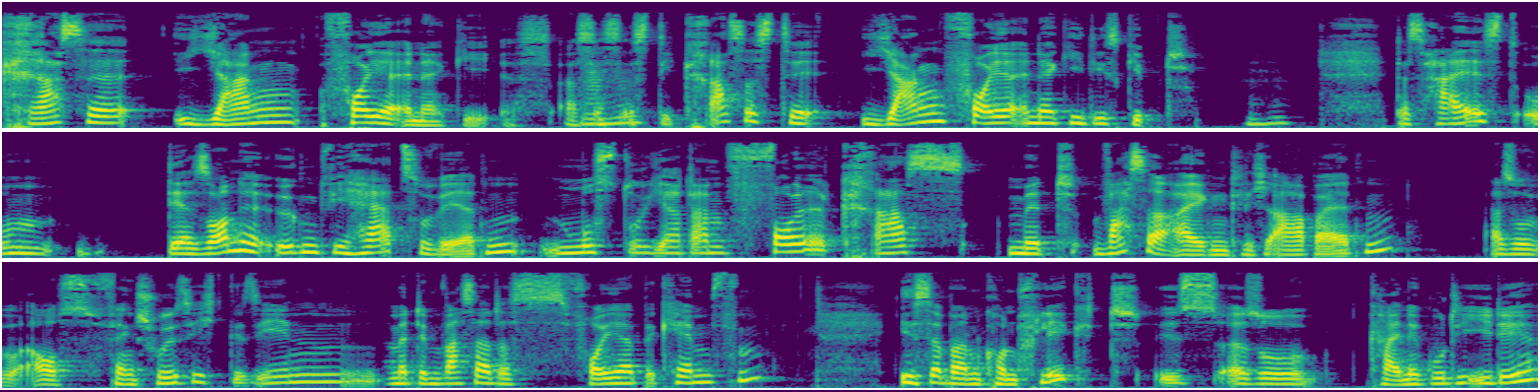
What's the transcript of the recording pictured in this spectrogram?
krasse Yang-Feuerenergie ist. Also es ist die krasseste Yang-Feuerenergie, die es gibt. Das heißt, um der Sonne irgendwie Herr zu werden, musst du ja dann voll krass mit Wasser eigentlich arbeiten. Also aus Feng Shui-Sicht gesehen, mit dem Wasser das Feuer bekämpfen. Ist aber ein Konflikt, ist also keine gute Idee,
